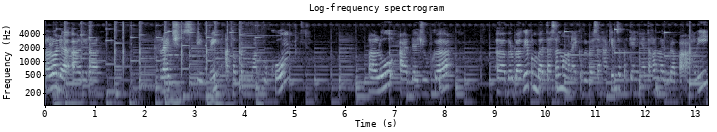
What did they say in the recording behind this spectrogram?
Lalu ada aliran Rechtsdiving atau penemuan hukum Lalu ada juga uh, berbagai pembatasan mengenai kebebasan hakim seperti yang dinyatakan oleh beberapa ahli,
